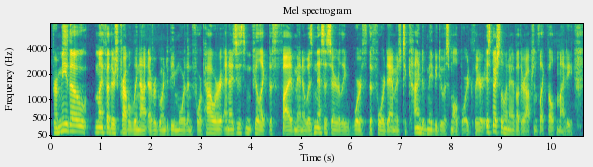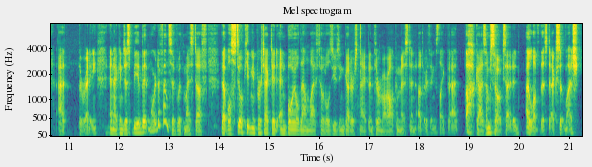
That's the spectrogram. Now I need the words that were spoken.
For me, though, my feather's probably not ever going to be more than four power, and I just didn't feel like the five mana was necessarily worth the four damage to kind of maybe do a small board clear, especially when I have other options like Felt Mighty at the ready. And I can just be a bit more defensive with my stuff that will still keep me protected and boil down life totals using Guttersnipe and Thermo Alchemist and other things like that. Oh, guys, I'm so excited. I love this deck so much.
